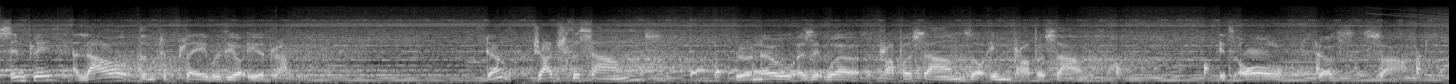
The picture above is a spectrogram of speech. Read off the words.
Simply allow them to play with your eardrum. Don't judge the sounds. There are no, as it were, proper sounds or improper sounds. It's all just sound.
